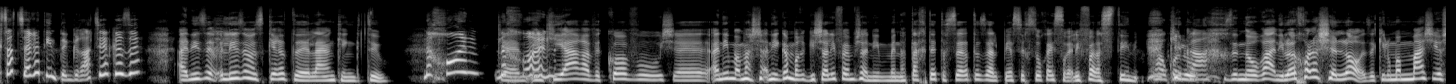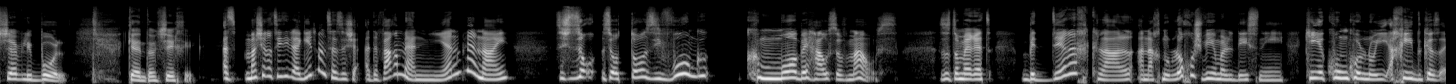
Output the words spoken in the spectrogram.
קצת סרט אינטגרציה כזה אני זה, לי זה מזכיר את ליון קינג 2. נכון כן, נכון עם קיארה וקובו, שאני ממש, אני גם מרגישה לפעמים שאני מנתחת את הסרט הזה על פי הסכסוך הישראלי פלסטיני. וואו, כל כאילו, כך. זה נורא, אני לא יכולה שלא, זה כאילו ממש יושב לי בול. כן, תמשיכי. אז מה שרציתי להגיד על זה זה שהדבר המעניין בעיניי זה שזה זה אותו זיווג כמו ב-House of Mouse. זאת אומרת, בדרך כלל אנחנו לא חושבים על דיסני כיקום קולנועי אחיד כזה,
